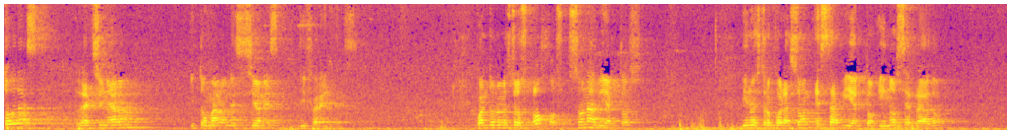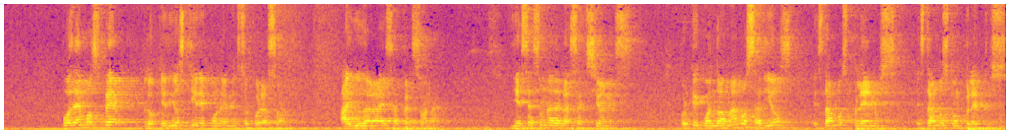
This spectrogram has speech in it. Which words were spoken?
Todas reaccionaron y tomaron decisiones diferentes. Cuando nuestros ojos son abiertos y nuestro corazón está abierto y no cerrado, podemos ver lo que Dios quiere poner en nuestro corazón, ayudar a esa persona. Y esa es una de las acciones. Porque cuando amamos a Dios, estamos plenos, estamos completos.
